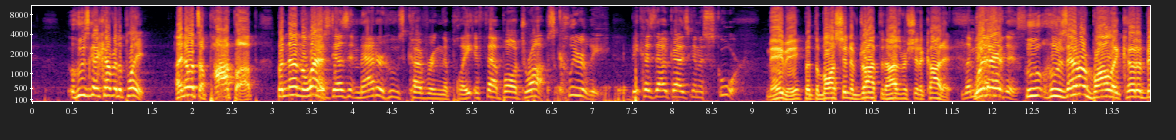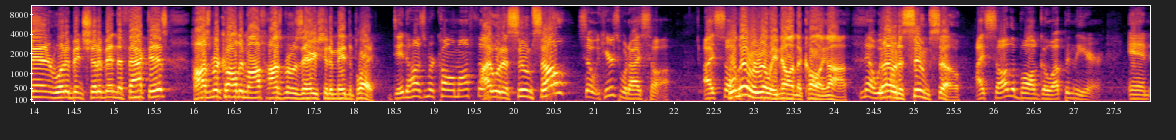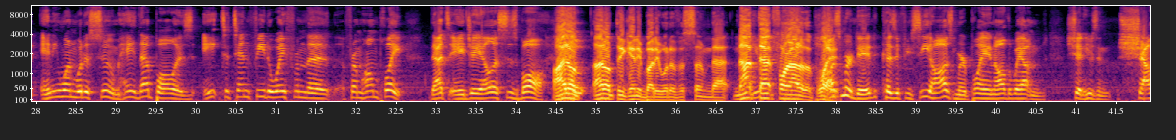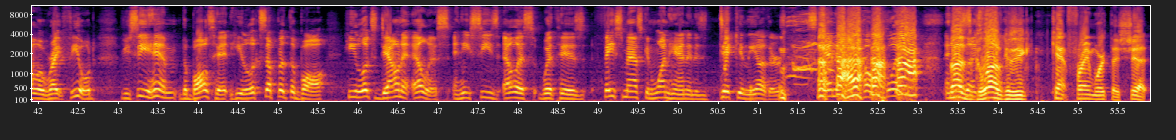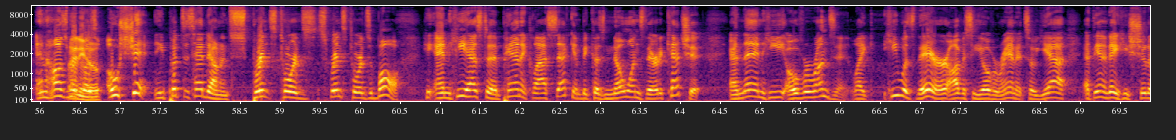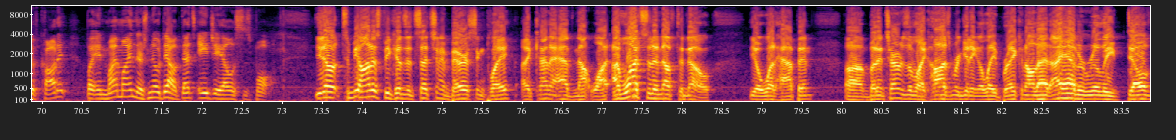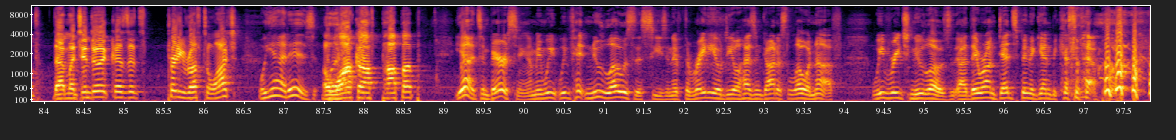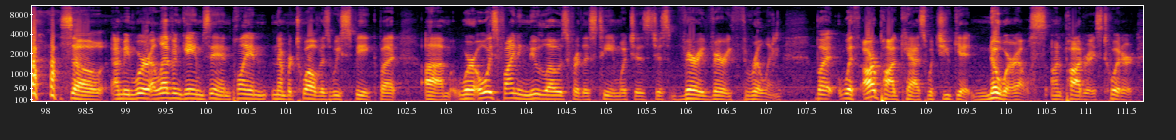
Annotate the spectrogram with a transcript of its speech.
Who's gonna cover the plate? I know it's a pop up, but nonetheless, It doesn't matter who's covering the plate if that ball drops, clearly, because that guy's going to score. Maybe. But the ball shouldn't have dropped, and Hosmer should have caught it. Let me Whether ask this. who whose ever ball it could have been, would have been, should have been. The fact is, Hosmer called him off. Hosmer was there. He should have made the play. Did Hosmer call him off, though? I would assume so. So here's what I saw. I saw We'll never really know on the calling off. No, we but I would assume so. I saw the ball go up in the air, and anyone would assume, hey, that ball is eight to ten feet away from the from home plate. That's AJ Ellis's ball. I don't. I don't think anybody would have assumed that. Not You- that far out of the plate. Hosmer did, because if you see Hosmer playing all the way out in shit, he was in shallow right field. If you see him, the ball's hit. He looks up at the ball. He looks down at Ellis, and he sees Ellis with his face mask in one hand and his dick in the other, standing at home plate. And Not his like- glove because he can't frame worth the shit. And Hosmer Anywho. goes, "Oh shit!" He puts his head down and sprints towards sprints towards the ball. He and he has to panic last second because no one's there to catch it. And then he overruns it. Like he was there, obviously he overran it. So yeah, at the end of the day, he should have caught it. But in my mind, there's no doubt that's AJ Ellis's ball. You know, to be honest, because it's such an embarrassing play, I kind of have not watched. I've watched it enough to know, you know, what happened. Um, but in terms of like Hosmer getting a late break and all that, I haven't really delved that much into it because it's pretty rough to watch. Well, yeah, it is. A walk off pop up. Yeah, it's embarrassing. I mean, we, we've hit new lows this season. If the radio deal hasn't got us low enough, we've reached new lows. Uh, they were on Deadspin again because of that so, I mean, we're 11 games in, playing number 12 as we speak, but um, we're always finding new lows for this team, which is just very, very thrilling. But with our podcast, which you get nowhere else on Padres Twitter,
